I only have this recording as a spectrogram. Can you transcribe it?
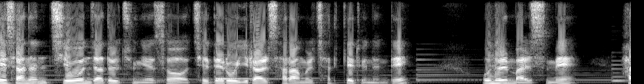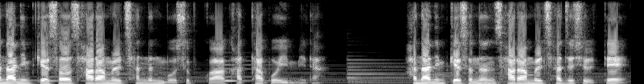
회사는 지원자들 중에서 제대로 일할 사람을 찾게 되는데 오늘 말씀에 하나님께서 사람을 찾는 모습과 같아 보입니다. 하나님께서는 사람을 찾으실 때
